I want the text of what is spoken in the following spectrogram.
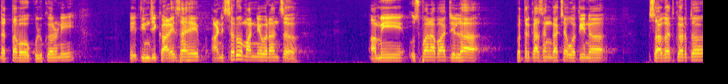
दत्ताभाऊ कुलकर्णी नितीनजी काळेसाहेब आणि सर्व मान्यवरांचं आम्ही उस्मानाबाद जिल्हा पत्रकार संघाच्या वतीनं स्वागत करतो.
